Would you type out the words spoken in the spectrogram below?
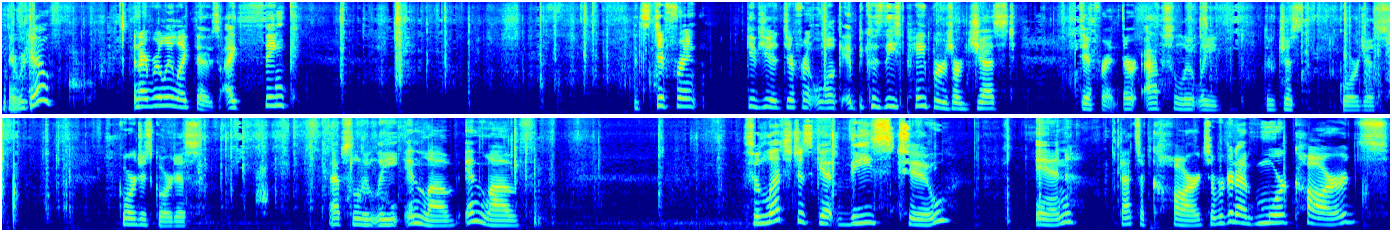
There we go. And I really like those. I think it's different, gives you a different look eh, because these papers are just different. They're absolutely, they're just gorgeous. Gorgeous, gorgeous. Absolutely in love, in love. So let's just get these two in. That's a card. So we're going to have more cards.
